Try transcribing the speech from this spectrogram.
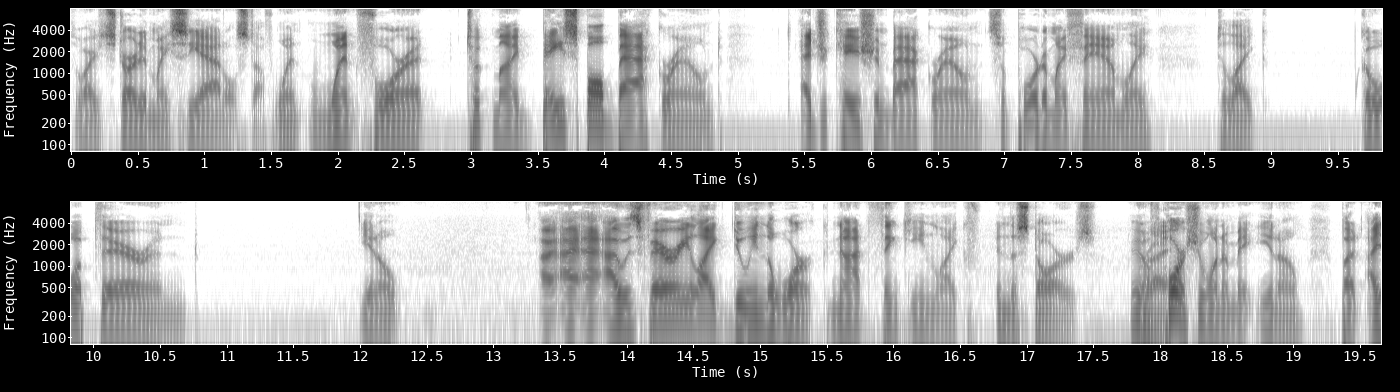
so I started my Seattle stuff. went went for it. Took my baseball background, education background, support of my family, to like go up there and, you know, I I, I was very like doing the work, not thinking like in the stars. You know, Right. of course you want to make you know, but I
